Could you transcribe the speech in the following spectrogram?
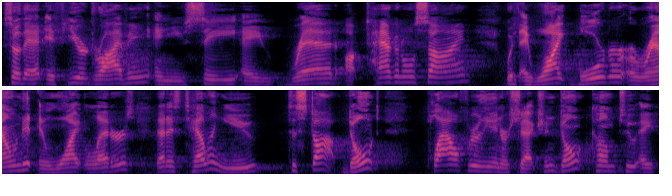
So that if you're driving and you see a red octagonal sign with a white border around it and white letters, that is telling you to stop. Don't plow through the intersection. Don't come to a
